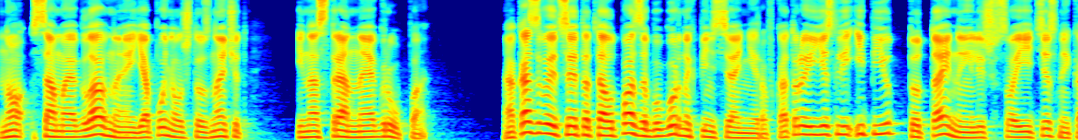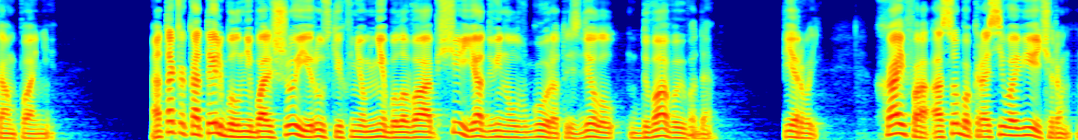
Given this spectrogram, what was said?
Но самое главное, я понял, что значит иностранная группа. Оказывается, это толпа забугорных пенсионеров, которые, если и пьют, то тайно и лишь в своей тесной компании. А так как отель был небольшой и русских в нем не было вообще, я двинул в город и сделал два вывода. Первый. Хайфа особо красиво вечером.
